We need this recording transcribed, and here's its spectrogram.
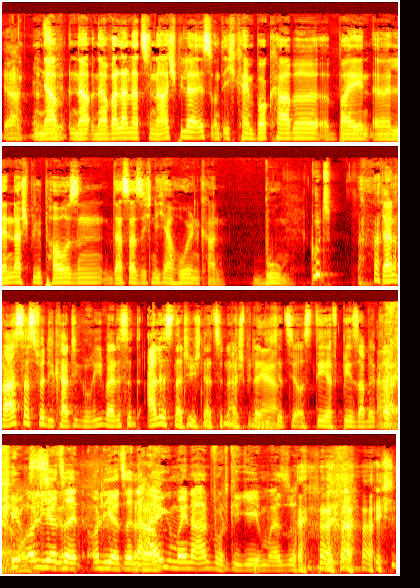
Ja. na, na, na, weil er Nationalspieler ist und ich keinen Bock habe bei äh, Länderspielpausen, dass er sich nicht erholen kann. Boom. Gut. dann war es das für die Kategorie, weil das sind alles natürlich Nationalspieler, die Ja. ich jetzt hier aus DFB sammeln kann. Okay, Olli hat, sein, Olli hat seine Ja. allgemeine Antwort gegeben. Also ich,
